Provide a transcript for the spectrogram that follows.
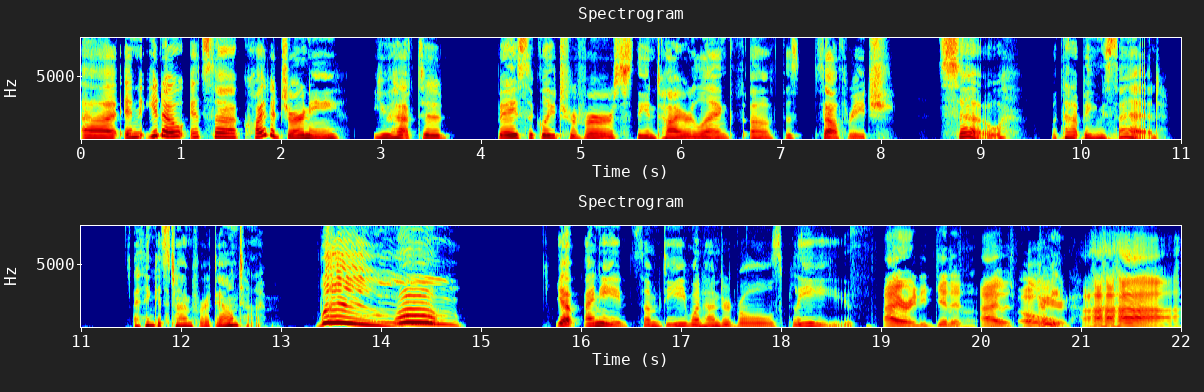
uh, and you know it's uh, quite a journey. You have to basically traverse the entire length of the South Reach. So, with that being said, I think it's time for a downtime. Woo! Woo! Yep, I need some D100 rolls, please. I already did it. I was Oh. prepared. Ha ha ha ha.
